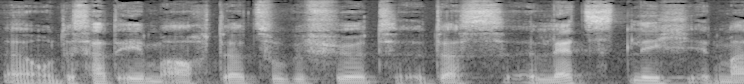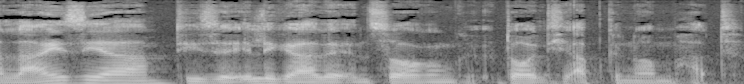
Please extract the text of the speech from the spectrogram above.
Und es hat eben auch dazu geführt, dass letztlich in Malaysia diese illegale Entsorgung deutlich abgenommen hat.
